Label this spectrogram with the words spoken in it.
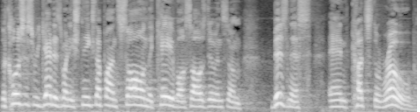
The closest we get is when he sneaks up on Saul in the cave while Saul's doing some business and cuts the robe.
